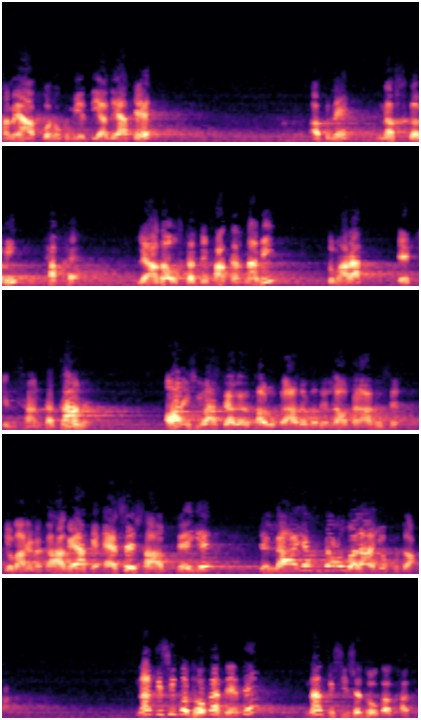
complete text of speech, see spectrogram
हमें आपको हुक्म यह दिया गया कि अपने नफ्स का भी हक है। लिहाजा उसका दिफा करना भी तुम्हारा एक इंसान का काम है। और इसी वास्ते अगर फारूक आज़म रज़ी अल्लाह से के बारे में कहा गया कि ऐसे साहब थे ये कि ला यखदा वला युखदा। न किसी को धोखा देते न किसी से धोखा खाते।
